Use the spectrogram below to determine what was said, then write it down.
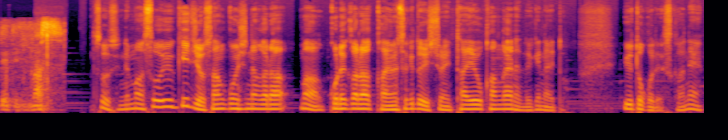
出ています。そうですね、まあ、そういう記事を参考にしながら、まあ、これから関与先と一緒に対応を考えないといけないというとこですかね。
